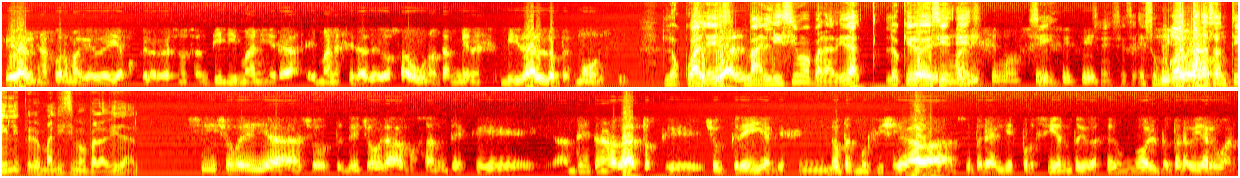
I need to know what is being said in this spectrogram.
que de la misma forma que veíamos que la relación Santilli y Mani era, Manes era de 2 a 1, también es Vidal López Murphy. Lo cual es malísimo para Vidal. Lo quiero decir. Es malísimo, sí, sí, sí, Es un gol para Santilli, pero es malísimo para Vidal. Sí, yo veía, yo de hecho hablábamos antes que, antes de tener datos, que yo creía que si López Murphy llegaba a superar el 10% iba a ser un golpe para Vidal, bueno,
